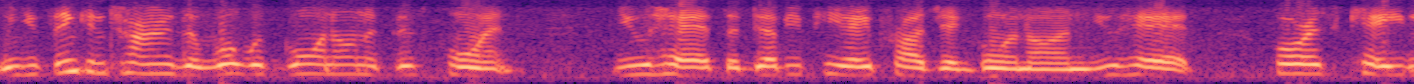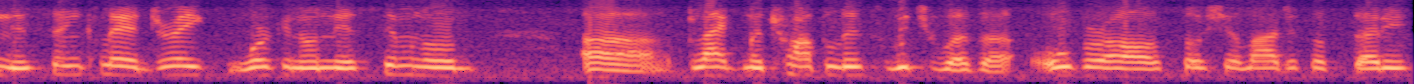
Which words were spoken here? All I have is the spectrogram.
when you think in terms of what was going on at this point, you had the WPA project going on. You had Horace Cayton and St. Clair Drake working on their seminal uh, Black Metropolis, which was an overall sociological study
